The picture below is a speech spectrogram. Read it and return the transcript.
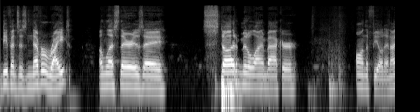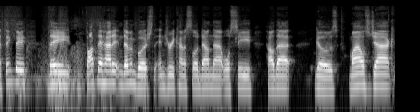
defense is never right unless there is a stud middle linebacker on the field. And I think they they thought they had it in Devin Bush. The injury kind of slowed down that. We'll see how that goes. Myles Jack,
